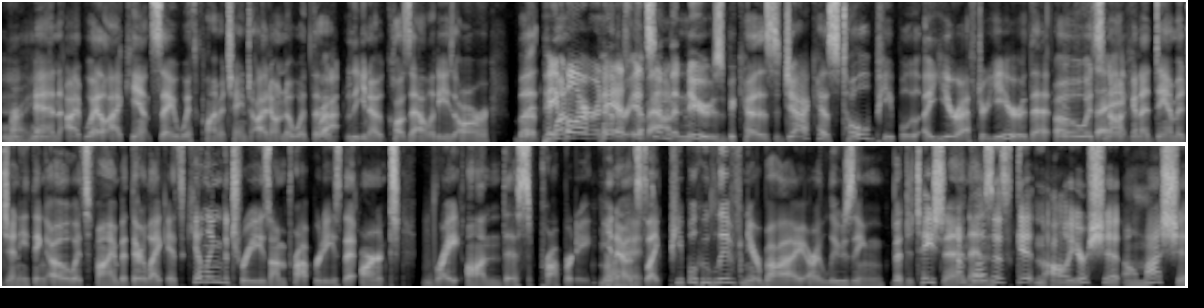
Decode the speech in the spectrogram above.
Right. and i well i can't say with climate change. I don't know what the, Right. the, you know causalities are but people one way or another it's in the news because jack has told people a year after year that oh it's, not going to damage anything. Oh it's fine. But they're like it's killing the trees on properties that aren't right on this property. You know it's like people who live nearby are losing vegetation and and, plus, it's getting all your shit on my shit,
